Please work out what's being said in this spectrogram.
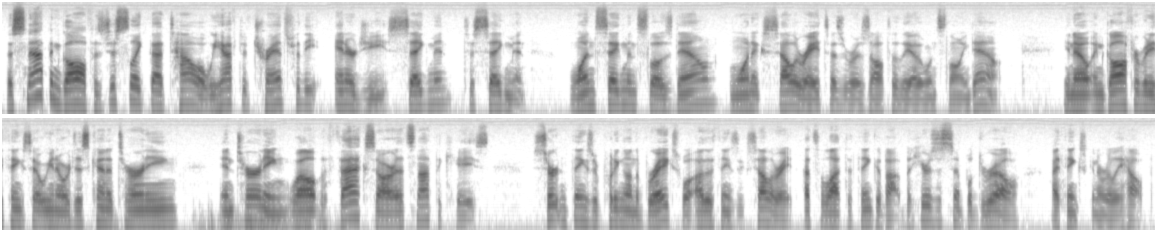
the snap in golf is just like that towel. We have to transfer the energy segment to segment. One segment slows down, one accelerates as a result of the other one slowing down. You know, in golf, everybody thinks that you know we're just kind of turning and turning. Well, the facts are that's not the case. Certain things are putting on the brakes while other things accelerate. That's a lot to think about. But here's a simple drill I think is going to really help.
